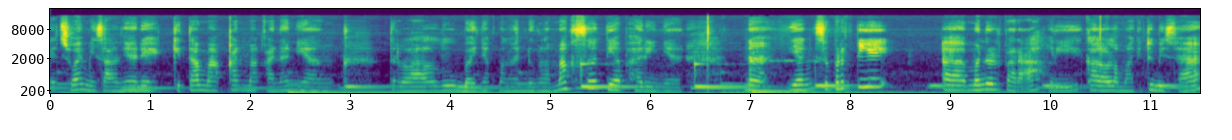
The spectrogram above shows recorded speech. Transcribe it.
That's why misalnya deh kita makan makanan yang terlalu banyak mengandung lemak setiap harinya. Nah, yang seperti uh, menurut para ahli, kalau lemak itu bisa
